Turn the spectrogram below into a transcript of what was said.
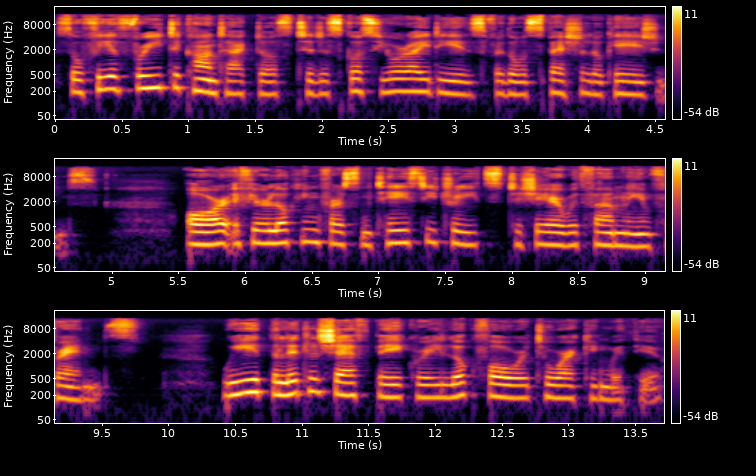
So feel free to contact us to discuss your ideas for those special occasions, or if you're looking for some tasty treats to share with family and friends. We at the Little Chef Bakery look forward to working with you.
